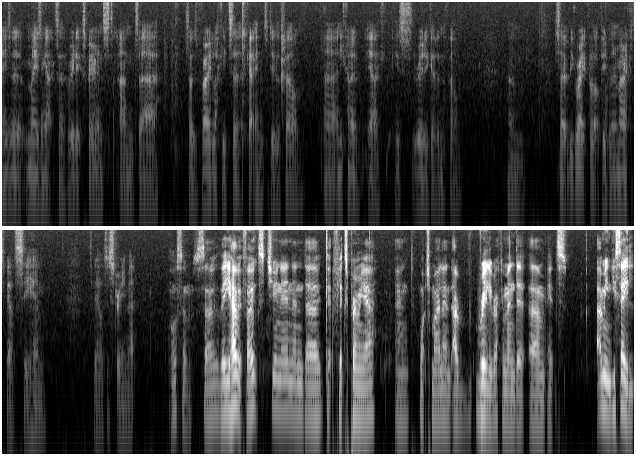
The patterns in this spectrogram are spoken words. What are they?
he's an amazing actor, really experienced, and uh, so I was very lucky to get him to do the film. Uh, and he kind of yeah, he's really good in the film. Um, so it'd be great for a lot of people in America to be able to see him, to be able to stream it. Awesome. So there you have it, folks. Tune in and uh, get Flix Premiere and watch Mile End. I r- really recommend it. Um, it's, I mean, you say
